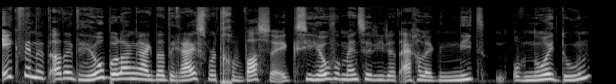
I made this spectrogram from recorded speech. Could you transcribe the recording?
ik vind het altijd heel belangrijk dat rijst wordt gewassen. Ik zie heel veel mensen die dat eigenlijk niet of nooit doen.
